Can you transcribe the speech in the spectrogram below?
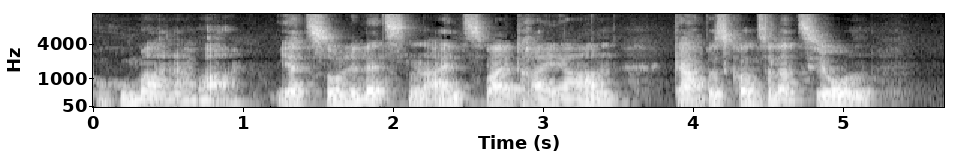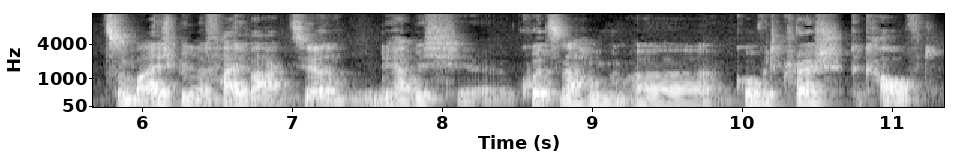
humaner war. Jetzt so in den letzten ein, zwei, drei Jahren gab es Konstellationen, zum Beispiel eine Fiverr-Aktie, die habe ich äh, kurz nach dem äh, Covid-Crash gekauft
